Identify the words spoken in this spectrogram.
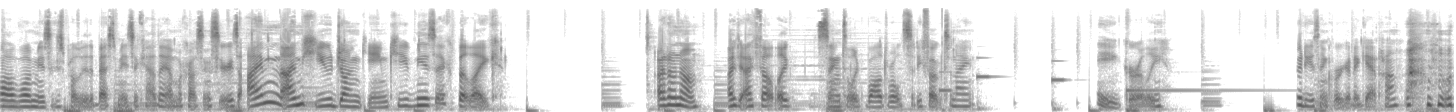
well, world music is probably the best music out of the Animal Crossing series. I'm I'm huge on GameCube music, but like I don't know. I, I felt like listening to like Wild World City Folk tonight. Hey, girly. Who do you think we're gonna get, huh?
